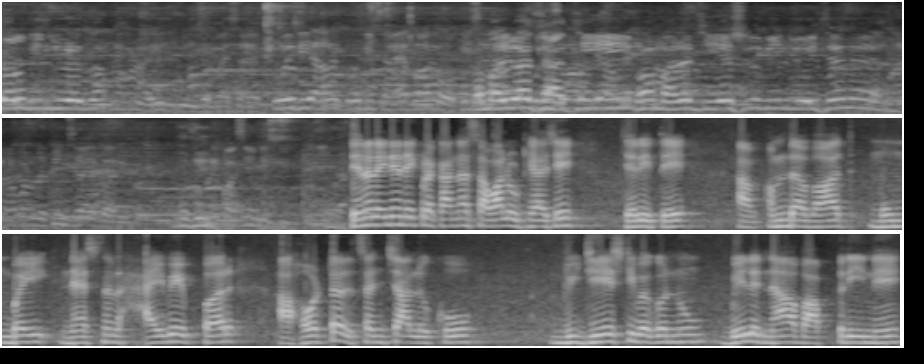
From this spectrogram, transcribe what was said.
વાળું બિલ જોઈએ તો. કોઈ કોઈ તમારી વાત સાચી પણ મારે બિલ ને. તેને લઈને અનેક પ્રકારના સવાલ ઉઠ્યા છે. જે રીતે અમદાવાદ મુંબઈ નેશનલ હાઈવે પર આ હોટલ સંચાલકો જીએસટી વગરનું બિલ ના વાપરીને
